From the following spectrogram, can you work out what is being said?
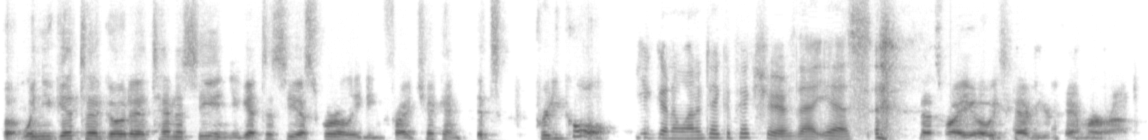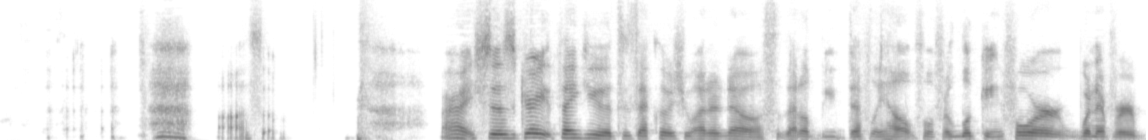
but when you get to go to Tennessee and you get to see a squirrel eating fried chicken, it's pretty cool. You're gonna want to take a picture of that. Yes. That's why you always have your camera around. Awesome. All right, she says, great, thank you. It's exactly what you wanted to know. So that'll be definitely helpful for looking for whatever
